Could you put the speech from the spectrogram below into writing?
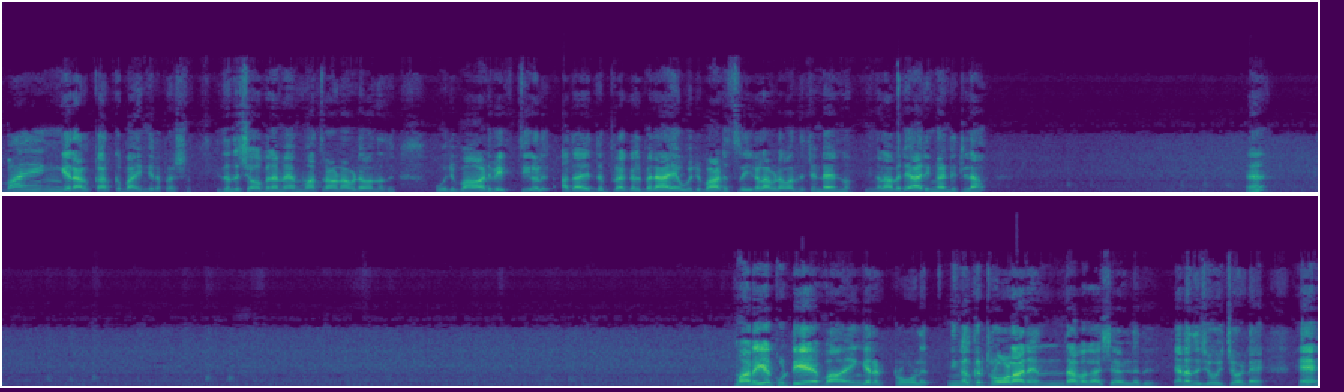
ഭയങ്കര ആൾക്കാർക്ക് ഭയങ്കര പ്രശ്നം. ഇതെന്ത് ശോഭന മാം മാത്രമാണ് അവിടെ വന്നത്? ഒരുപാട് വ്യക്തികൾ അതായത് പ്രഗത്ഭരായ ഒരുപാട് സ്ത്രീകൾ അവിടെ വന്നിട്ടുണ്ടായിരുന്നു. നിങ്ങൾ അവരെ ആരും കണ്ടിട്ടില്ല? ഏ? മറിയ കുട്ടിയെ ഭയങ്കര ട്രോൾ നിങ്ങൾക്ക് ട്രോളാൻ എന്ത് അവകാശമുള്ളത് ഞാനൊന്ന് ചോദിച്ചോട്ടെ. ഏ?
